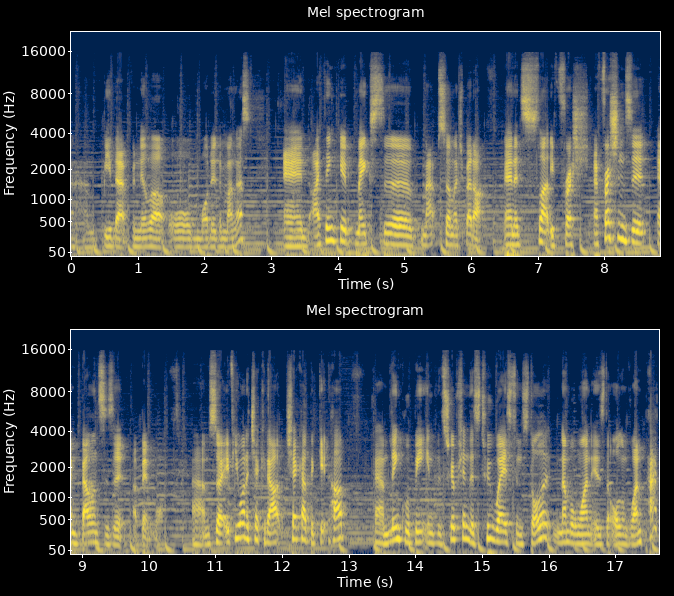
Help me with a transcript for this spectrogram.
um, be that vanilla or modded Among Us and I think it makes the map so much better. And it's slightly fresh, and freshens it and balances it a bit more. Um, so if you want to check it out, check out the GitHub. Um, link will be in the description. There's two ways to install it. Number one is the all-in-one pack,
